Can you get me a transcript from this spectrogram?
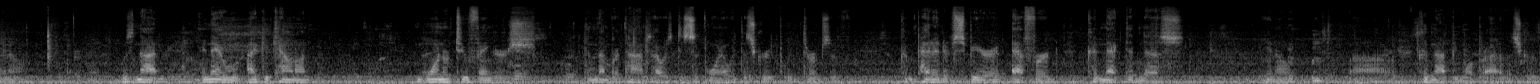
you know, it was not, and they, I could count on one or two fingers the number of times I was disappointed with this group in terms of competitive spirit, effort, connectedness. You know, uh, could not be more proud of this group.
